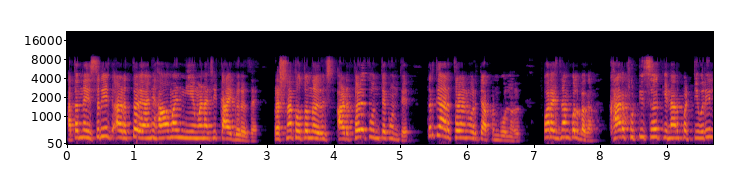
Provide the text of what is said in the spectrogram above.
आता नैसर्गिक अडथळे आणि हवामान नियमनाची काय गरज आहे? प्रश्नात होतो अडथळे कोणते कोणते? तर त्या अडथळ्यांवरती आपण बोलणार आहोत. फॉर एक्झाम्पल बघा खारफुटीसह किनारपट्टीवरील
